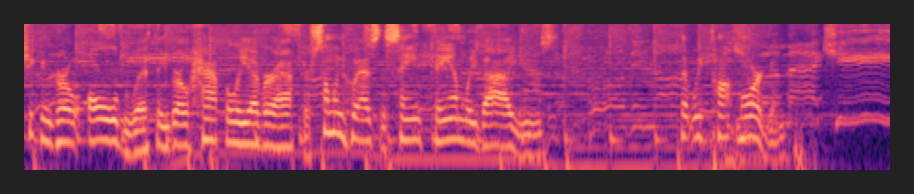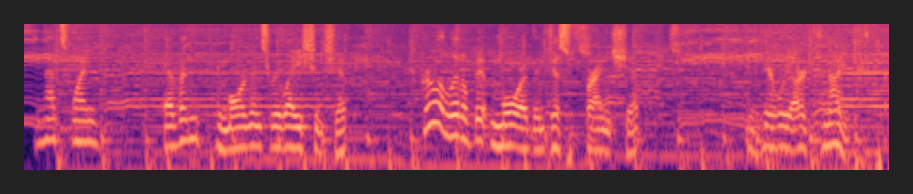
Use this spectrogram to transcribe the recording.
she can grow old with and grow happily ever after, someone who has the same family values that we taught Morgan. And that's when Evan and Morgan's relationship grew a little bit more than just friendship. And here we are tonight.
